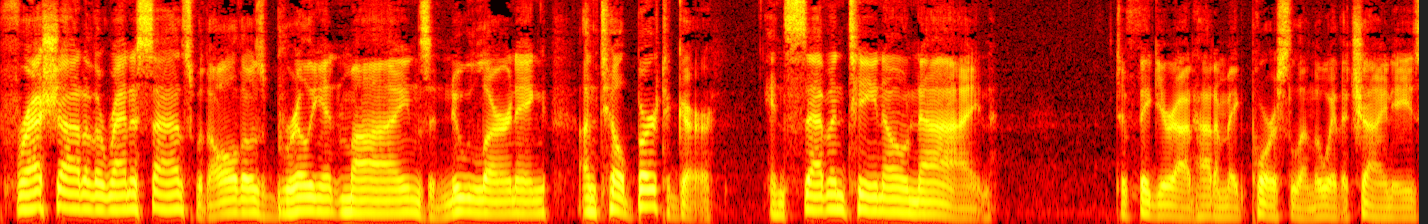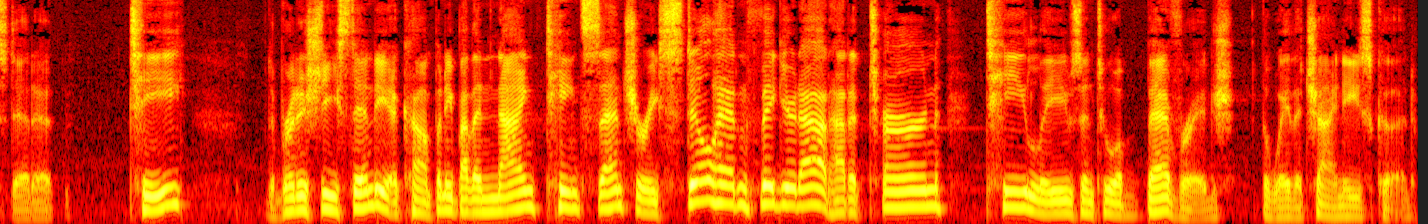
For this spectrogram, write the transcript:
fresh out of the Renaissance with all those brilliant minds and new learning, until Berthier in 1709 to figure out how to make porcelain the way the Chinese did it. Tea? The British East India Company by the 19th century still hadn't figured out how to turn tea leaves into a beverage the way the Chinese could.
